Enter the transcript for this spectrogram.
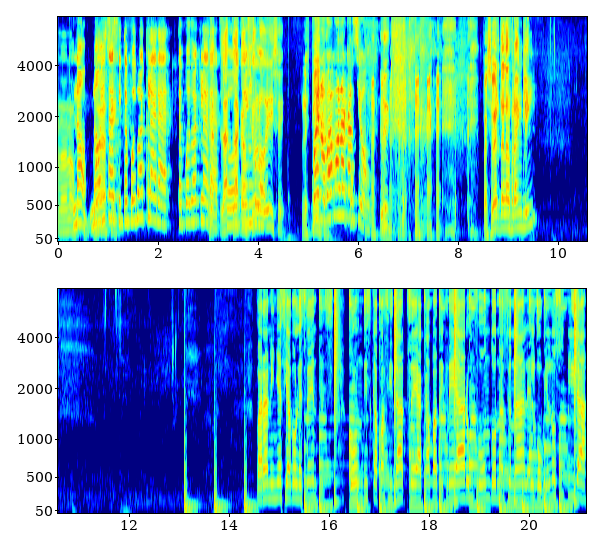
no, no. No, no es así. así. Te puedo aclarar, te puedo La, aclarar. la- canción tengo- lo dice. Lo. Bueno, vamos a la canción. Pues suéltala, Franklin. Para niñas y adolescentes discapacidad se acaba de crear un fondo nacional. El gobierno suplirá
